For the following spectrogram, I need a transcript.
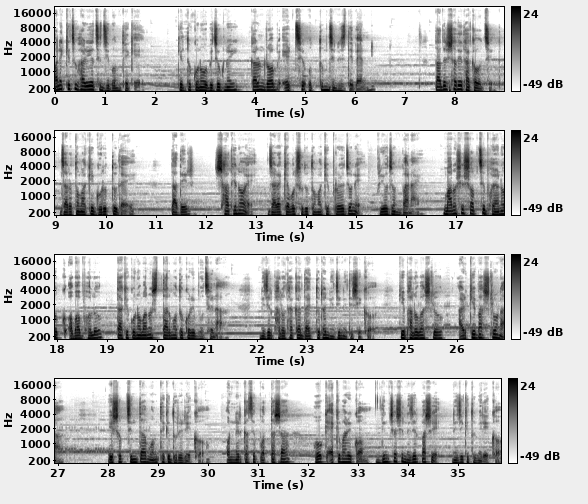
অনেক কিছু হারিয়েছে জীবন থেকে কিন্তু কোনো অভিযোগ নেই, কারণ রব এর চেয়ে উত্তম জিনিস দেবেন। তাদের সাথে থাকা উচিত, যারা তোমাকে গুরুত্ব দেয়। তাদের সাথে নয়, যারা কেবল শুধু তোমাকে প্রয়োজনে প্রিয়জন বানায়। মানুষের সবচেয়ে ভয়ানক অভাব হলো, তাকে কোনো মানুষ তার মতো করে বোঝে না। নিজের ভালো থাকার দায়িত্বটা নিজে নিতে শেখো। কে ভালোবাসলো আর কে বাসলো না, এসব চিন্তা মন থেকে দূরে রেখো। অন্যের কাছে প্রত্যাশা হোক একেবারে কম, দিন শেষে নিজের পাশে নিজেকে তুমি রেখো।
